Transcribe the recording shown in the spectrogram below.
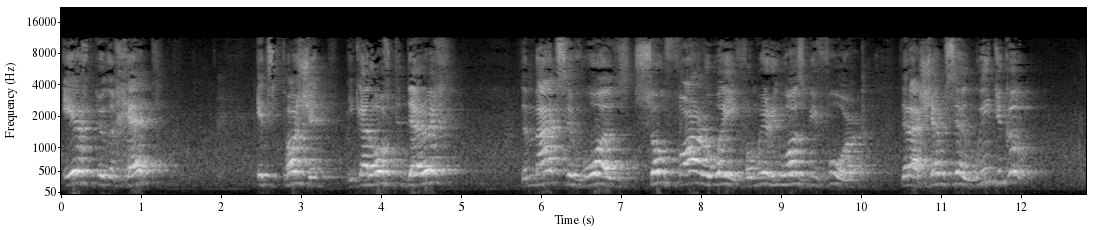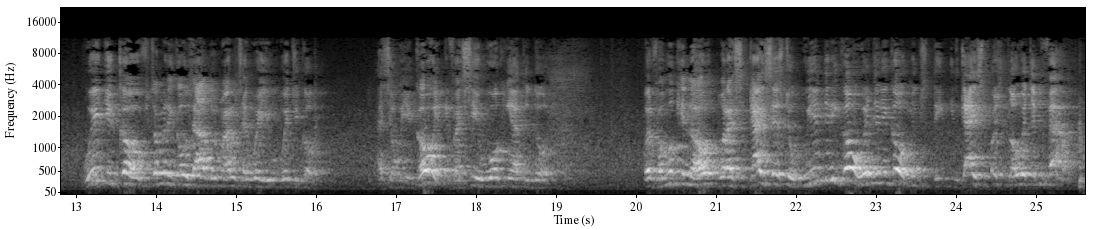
after the Chet, it's Pashit, he got off the derech, the Matziv was so far away from where he was before that Hashem said, Where'd you go? Where'd you go? If somebody goes out, I don't say, Where you, Where'd you go? I said, Where you going? If I see you walking out the door. But if I'm looking out, when a guy says to, Where did he go? Where did he go? Means the, the guy's supposed to know where to be found.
